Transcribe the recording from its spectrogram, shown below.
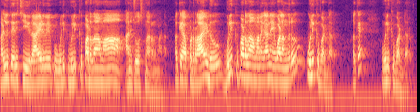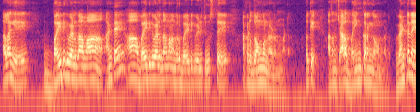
కళ్ళు తెరిచి రాయుడు వైపు ఉలికి ఉలిక్కి పడదామా అని చూస్తున్నారనమాట ఓకే అప్పుడు రాయుడు ఉలిక్కి పడదామనగానే వాళ్ళందరూ ఉలిక్కి పడ్డారు. ఓకే ఉలిక్కి పడ్డారు. అలాగే బయటికి వెళదామా అంటే "ఆ, బయటికి వెళదామని అందరూ బయటికి వెళ్ళి చూస్తే అక్కడ దొంగ ఉన్నాడు అనమాట ఓకే అతను చాలా భయంకరంగా ఉన్నాడు. వెంటనే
